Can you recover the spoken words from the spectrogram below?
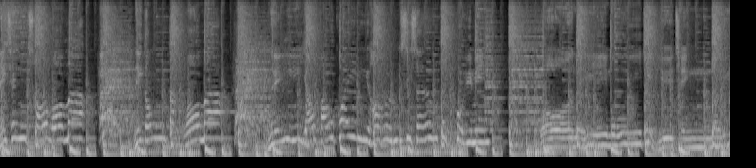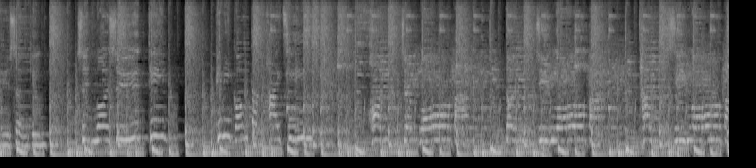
你清楚我吗？你懂得我吗？你有否窥看思想的背面？和你每天如情侣相见，说爱说天，偏偏讲得太浅。看着我吧，对。住我吧，透是我吧。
